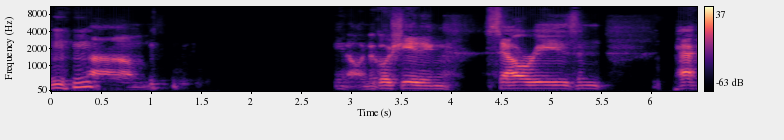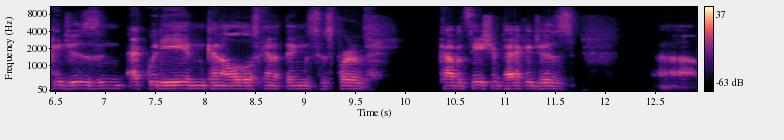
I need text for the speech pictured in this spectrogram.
mm-hmm. um, you know negotiating salaries and packages and equity and kind of all those kind of things as part of compensation packages. Um,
